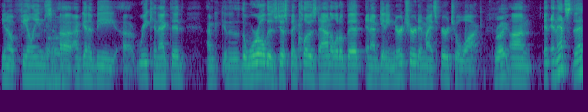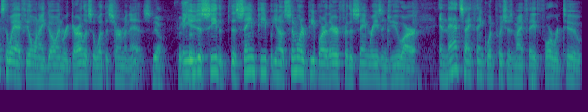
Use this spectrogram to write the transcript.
you know, feelings. Uh-huh. Uh, I'm going to be uh, reconnected. I'm the world has just been closed down a little bit, and I'm getting nurtured in my spiritual walk. right. Um, and, and that's that's the way I feel when I go in, regardless of what the sermon is. yeah, for And sure. you just see the, the same people, you know, similar people are there for the same reasons you are. And that's, I think, what pushes my faith forward too,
